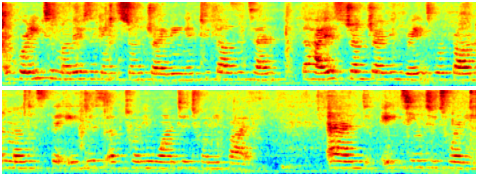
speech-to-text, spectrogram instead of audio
According to Mothers Against Drunk Driving in 2010, the highest drunk driving rates were found amongst the ages of 21 to 25 and 18 to 20.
